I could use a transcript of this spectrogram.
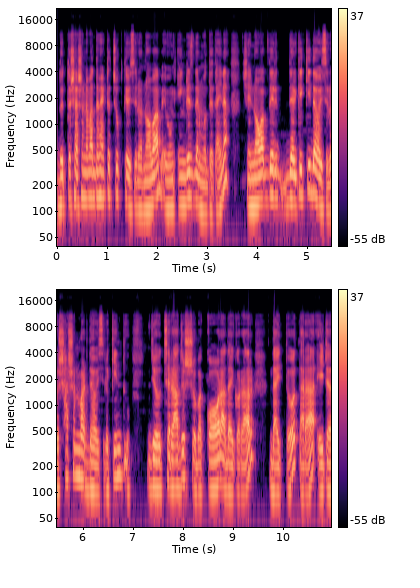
দৈত্য শাসনের মাধ্যমে একটা চুক্তি হয়েছিল, নবাব এবং ইংরেজদের মধ্যে, তাই না? সেই নবাবদেরদেরকে কি দেওয়া হয়েছিল? শাসনভার দেওয়া হয়েছিল। কিন্তু যে হচ্ছে রাজস্ব বা কর আদায় করার দায়িত্ব, তারা এইটা,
